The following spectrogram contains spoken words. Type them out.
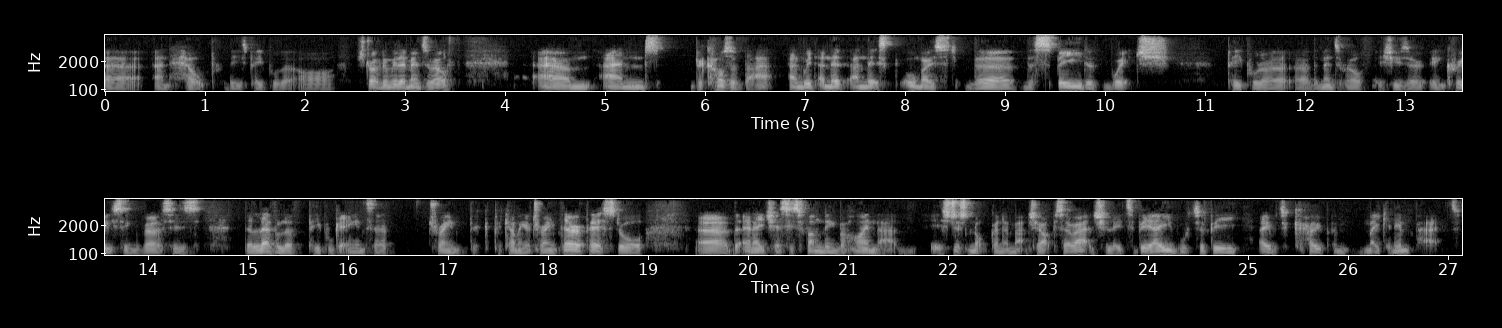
uh, and help these people that are struggling with their mental health. Um, and because of that, and with and and it's almost the the speed at which people are uh, the mental health issues are increasing versus the level of people getting into train becoming a trained therapist or uh, the NHS is funding behind that, it's just not going to match up. So actually, to be able to be able to cope and make an impact,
